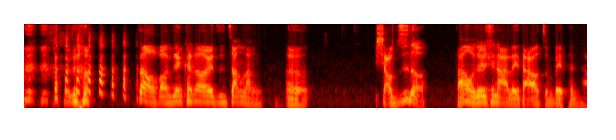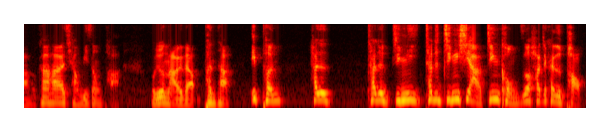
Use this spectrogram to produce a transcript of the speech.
我就 在我房间看到一只蟑螂，呃，小只的，反正我就去拿雷达要准备喷它。我看到它在墙壁上爬，我就拿雷达喷它，一喷它就它就惊它就惊吓惊恐之后，它就开始跑，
